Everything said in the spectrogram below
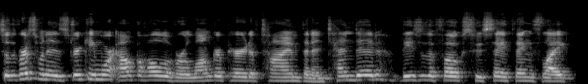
So the first one is drinking more alcohol over a longer period of time than intended. These are the folks who say things like,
